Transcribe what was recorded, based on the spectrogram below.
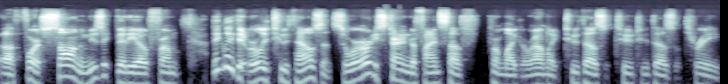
uh, for a song, a music video from I think like the early 2000s. So we're already starting to find stuff from like around like 2002, 2003.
